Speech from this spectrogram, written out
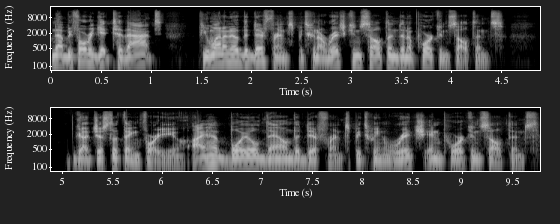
Now, before we get to that, if you want to know the difference between a rich consultant and a poor consultant, I've got just the thing for you. I have boiled down the difference between rich and poor consultants.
